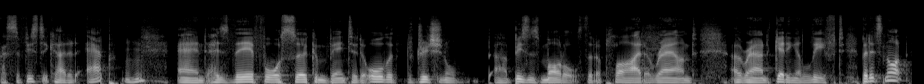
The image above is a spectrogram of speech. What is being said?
a sophisticated app mm-hmm. and has therefore circumvented all the traditional uh, business models that applied around around getting a lift. But it's not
